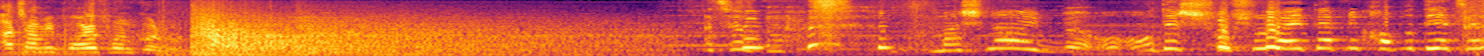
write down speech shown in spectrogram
আচ্ছা আমি পরে ফোন করব। আচ্ছা মাসনা ওই ও- ওদের শ্বশুর বাড়িতে আপনি খবর দিয়েছেন?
